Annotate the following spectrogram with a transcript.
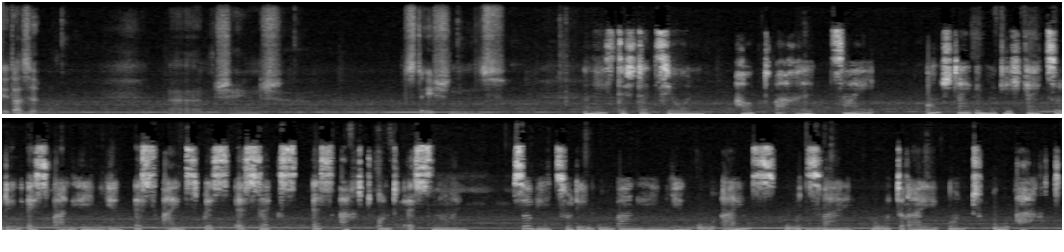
see, does it? And change stations. Nächste Station Hauptwache Zei. Umsteigemöglichkeit zu den S-Bahn-Linien S1 bis S6, S8 und S9 sowie zu den U-Bahn-Linien U1, U2, U3 und U8.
